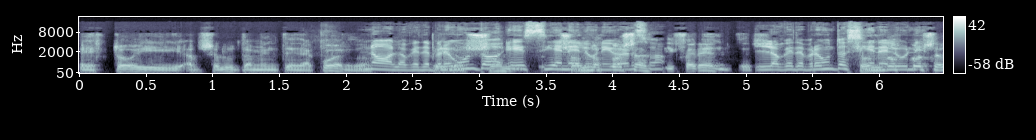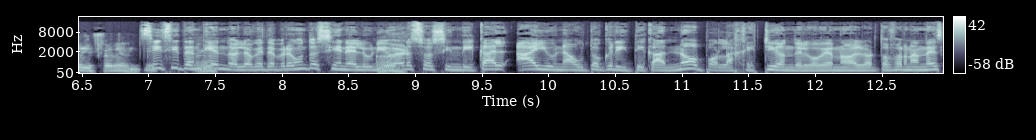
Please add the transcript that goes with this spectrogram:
estoy absolutamente de acuerdo. No, lo que te pregunto es si en el universo. Cosas diferentes. Lo que te pregunto es si en el universo. diferentes. Sí, sí, te entiendo. Lo que te pregunto es si en el universo sindical hay una autocrítica, no por la gestión del gobierno de Alberto Fernández,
